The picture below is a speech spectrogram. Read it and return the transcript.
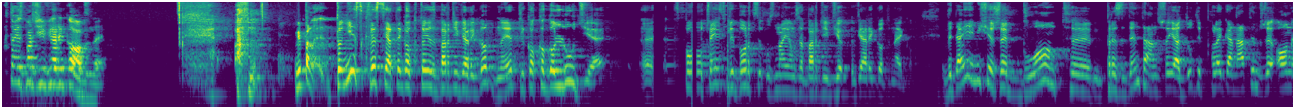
kto jest bardziej wiarygodny? Wie pan, to nie jest kwestia tego, kto jest bardziej wiarygodny, tylko kogo ludzie, e, społeczeństwo, wyborcy uznają za bardziej wiarygodnego. Wydaje mi się, że błąd y, prezydenta Andrzeja Dudy polega na tym, że on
